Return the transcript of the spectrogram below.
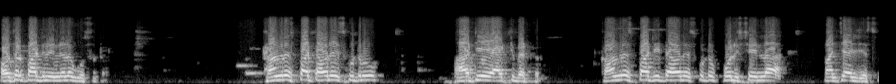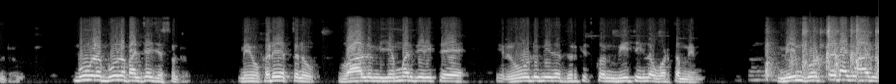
అవతల పార్టీలు ఇళ్ళలో కూర్చుంటారు. కాంగ్రెస్ పార్టీ టవర్ వేసుకుంటారు ఆర్టీఐ యాక్ట్ పెడతారు. కాంగ్రెస్ పార్టీ టవర్ వేసుకుంటారు పోలీస్ స్టేషన్లో పంచాయతీ చేస్తుంటారు. భూముల భూముల పంచాయతీ చేస్తుంటారు. మేము ఒకటే చెప్తున్నాం వాళ్ళు మీ ఎమ్మడి తిరిగితే రోడ్డు మీద దొరికించుకొని మీటింగ్లో కొడతాం మేము. మేము కొట్టడం కాదు.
